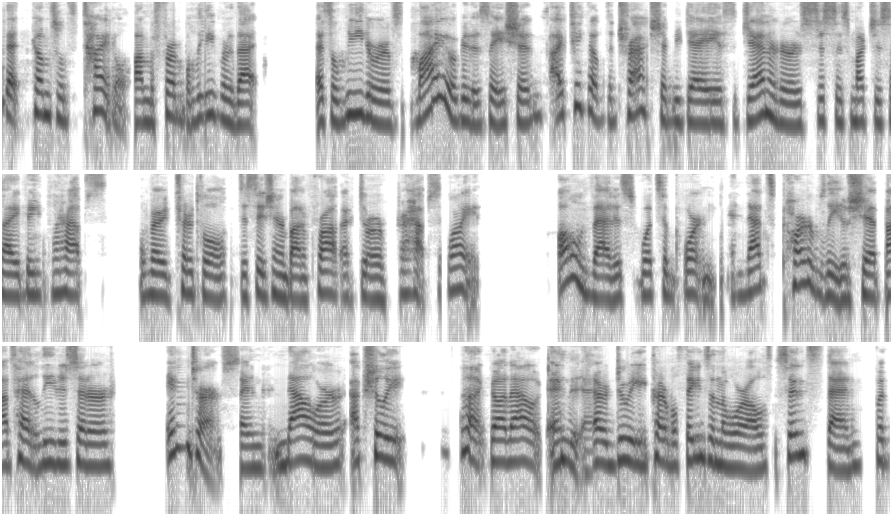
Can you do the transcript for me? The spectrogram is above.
that comes with title. I'm a firm believer that as a leader of my organization, I pick up the trash every day as the janitors just as much as I make perhaps a very critical decision about a product or perhaps a client. All of that is what's important. And that's part of leadership. I've had leaders that are interns and now are actually uh, gone out and are doing incredible things in the world since then. But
